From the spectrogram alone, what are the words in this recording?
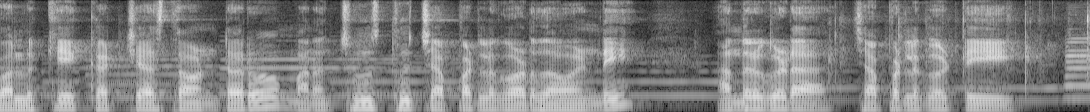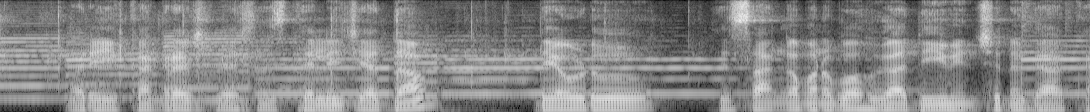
వాళ్ళు కేక్ కట్ చేస్తూ ఉంటారు. మనం చూస్తూ చప్పట్లు కొడదామండి. అందరూ కూడా చప్పట్లు కొట్టి మరి కంగ్రాచులేషన్స్ తెలియజేద్దాం దేవుడు ఈ సంగమను బహుగా దీవించునుగాక.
